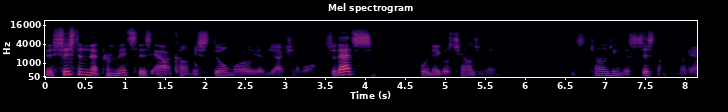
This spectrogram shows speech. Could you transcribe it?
the system that permits this outcome is still morally objectionable. So that's what Nagel's challenging in. He's challenging the system, okay?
